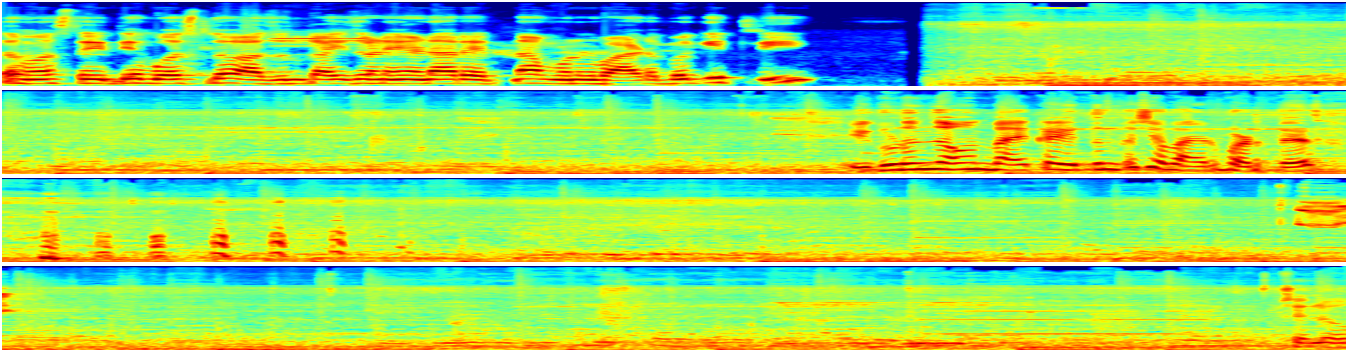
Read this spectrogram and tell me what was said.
तर मस्त इथे बसलो. अजून काही जण येणार आहेत ना म्हणून वाट बघितली. इकडून जाऊन बायका इथून कशा बाहेर पडतात चलो.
